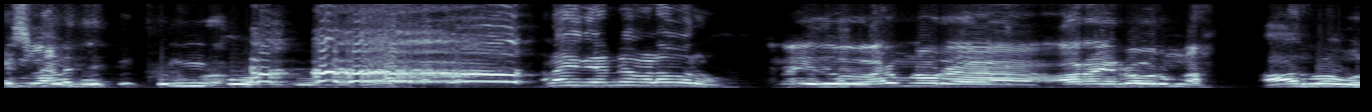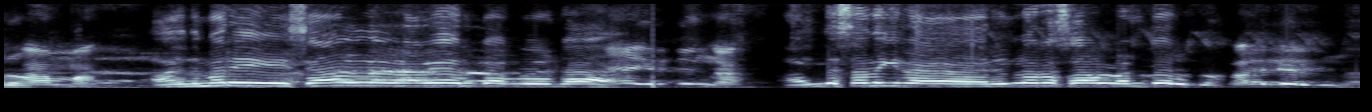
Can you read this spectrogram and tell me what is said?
பேசலாம்னு. குறிப்பு ஒன்று போகுது. ஆனா இது என்ன விலை வரும்? இது வரும்னா ஒரு ஆறாயிரம் ரூபாய் வரும்ண்ணா. ஆறு ரூபா வரும். ஆமா. இந்த மாதிரி சேவல்கள் நிறைய இருக்கு உங்ககிட்ட? ஆ, இந்த சந்தைக்கு ரெகுலரா சேவல் வந்துட்டே இருக்கும். வந்துட்டே இருக்குங்க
